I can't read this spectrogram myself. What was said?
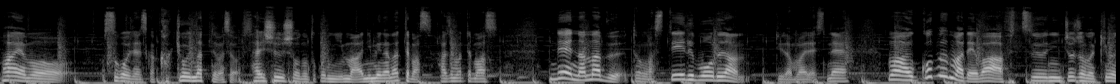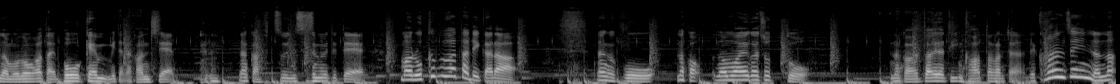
はい、もう、すごいじゃないですか。佳境になってますよ。最終章のところに今アニメがなってます。始まってます。で、7部というのがステールボールダウンっていう名前ですね。まあ5部までは普通にジョジョの奇妙な物語、冒険みたいな感じで、なんか普通に進めてて、まあ6部あたりから、なんかこう、なんか名前がちょっと、なんか大々的に変わったなみたいな。で、完全に 7,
